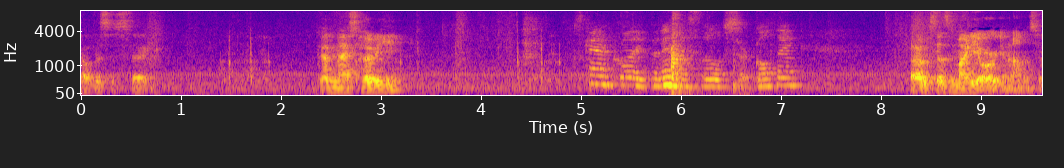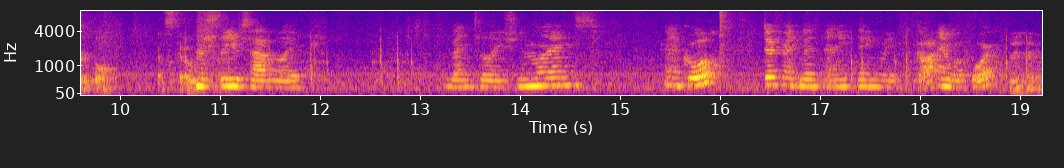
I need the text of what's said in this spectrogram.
Oh, this is sick. Got a nice hoodie. It's kind of cool. They put in this little circle thing. Oh, it says Mighty Oregon on the circle. That's dope. The sleeves have like ventilation lines. Kind of cool. Different than anything we've gotten before. hmm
